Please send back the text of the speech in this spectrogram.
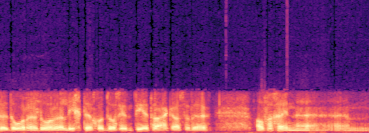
uh, door, door licht georiënteerd raken als er, als er geen... Um,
